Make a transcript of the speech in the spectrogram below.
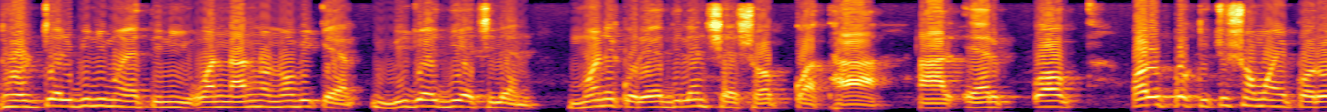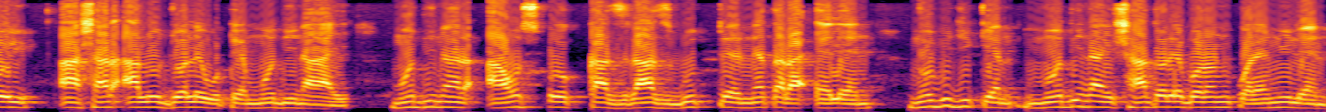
ধৈর্যের বিনিময়ে তিনি অন্যান্য নবীকে বিজয় দিয়েছিলেন। মনে করিয়ে দিলেন সেসব কথা। আর এর অল্প কিছু সময় পরই আশার আলো জ্বলে ওঠে মদিনায়। মদিনার আউস ও কাজরাজ গোত্রের নেতারা এলেন। নবীজিকে মদিনায় সাদরে বরণ করে নিলেন।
